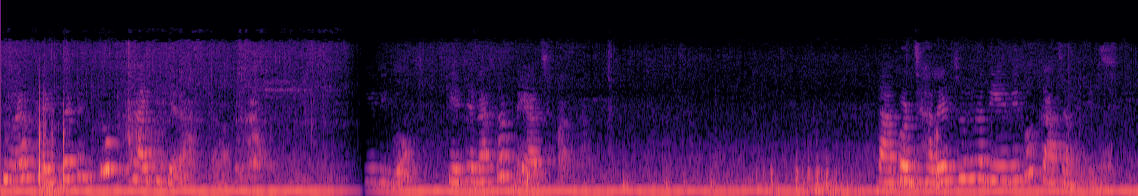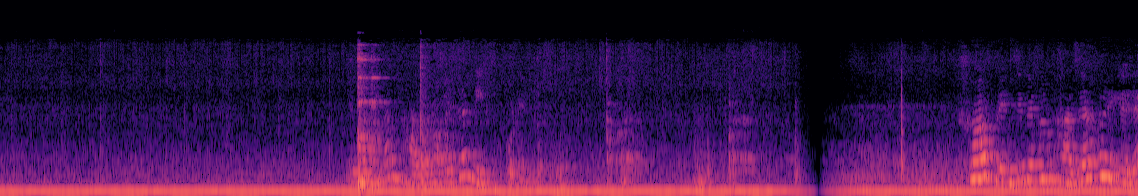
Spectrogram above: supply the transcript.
চুলার ফ্লেমটা কিন্তু হাই হিটে রাখতে হবে দিয়ে দিব কেটে রাখা পেঁয়াজ পাতা তারপর ঝালের জন্য দিয়ে দিব কাঁচামরিচ। এবং ভালোভাবে এটা মিক্স করে নেব। সব ভেজিটেবল ভাজা হয়ে গেলে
